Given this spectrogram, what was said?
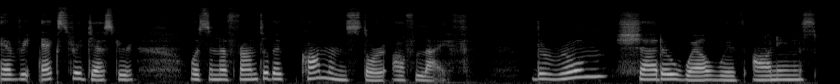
every extra gesture was an affront to the common store of life. The room, shadowed well with awnings,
